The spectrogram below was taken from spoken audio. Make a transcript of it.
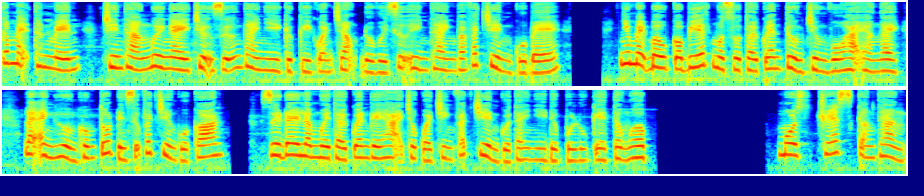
Các mẹ thân mến, 9 tháng 10 ngày trưởng dưỡng thai nhi cực kỳ quan trọng đối với sự hình thành và phát triển của bé. Nhưng mẹ bầu có biết một số thói quen tưởng chừng vô hại hàng ngày lại ảnh hưởng không tốt đến sự phát triển của con? Dưới đây là 10 thói quen gây hại cho quá trình phát triển của thai nhi được Bluecare tổng hợp. Một stress căng thẳng.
